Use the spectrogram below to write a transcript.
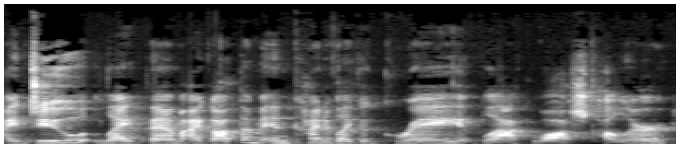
I do like them. I got them in kind of like a gray black wash color.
